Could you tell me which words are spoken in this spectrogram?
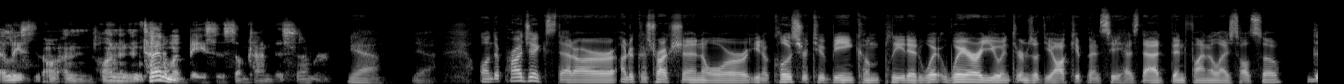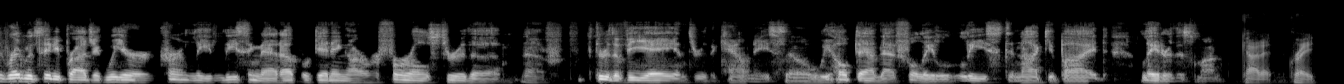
at least on on an entitlement basis sometime this summer. Yeah. Yeah. On the projects that are under construction or, you know, closer to being completed, where, where are you in terms of the occupancy? Has that been finalized also? The Redwood City project, we are currently leasing that up. We're getting our referrals through the uh, through the VA and through the county. So we hope to have that fully leased and occupied later this month. Got it. Great.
